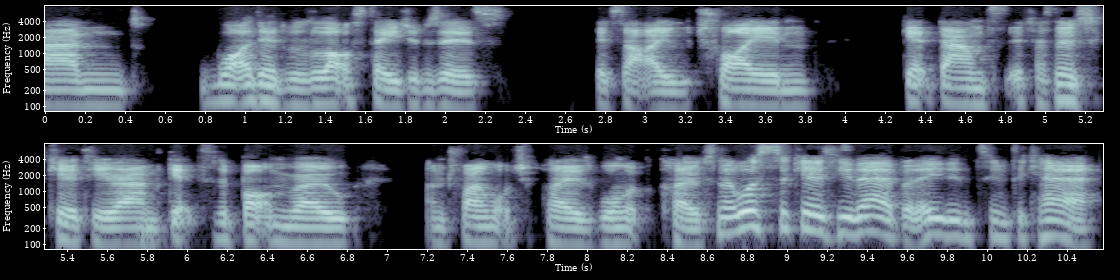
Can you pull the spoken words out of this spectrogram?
And what I did with a lot of stadiums is is that I try and get down to, if there's no security around, get to the bottom row and try and watch the players warm up close. And there was security there, but they didn't seem to care.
